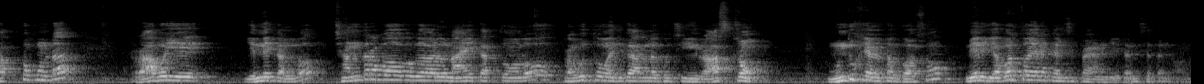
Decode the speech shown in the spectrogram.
తప్పకుండా రాబోయే ఎన్నికల్లో చంద్రబాబు గారు నాయకత్వంలో ప్రభుత్వం అధికారంలోకి వచ్చి ఈ రాష్ట్రం ముందుకు వెళ్ళటం కోసం నేను ఎవరితో అయినా కలిసి ప్రయాణం చేయడానికి సిద్ధంగా ఉన్నాను.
